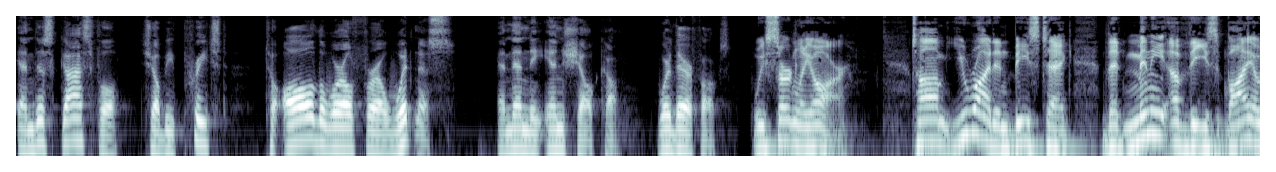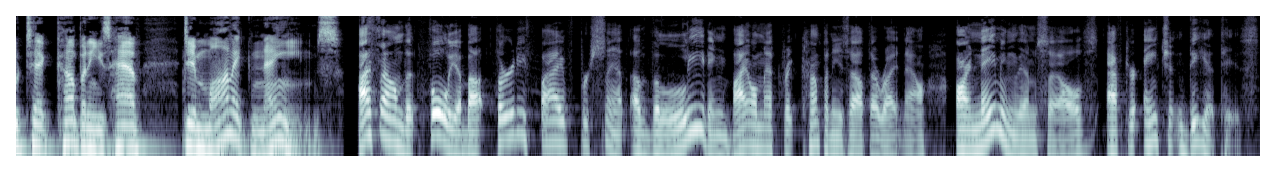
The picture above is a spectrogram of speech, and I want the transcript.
and this gospel shall be preached to all the world for a witness, and then the end shall come. We're there, folks. We certainly are. Tom, you write in Beast Tech that many of these biotech companies have demonic names. I found that fully about 35% of the leading biometric companies out there right now are naming themselves after ancient deities.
